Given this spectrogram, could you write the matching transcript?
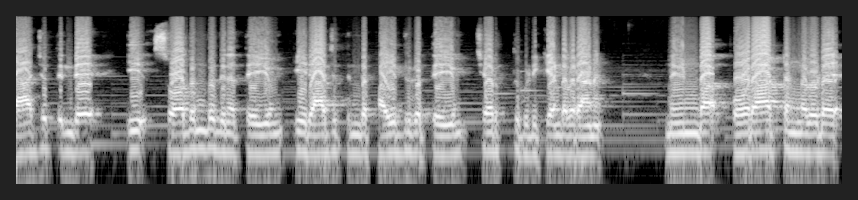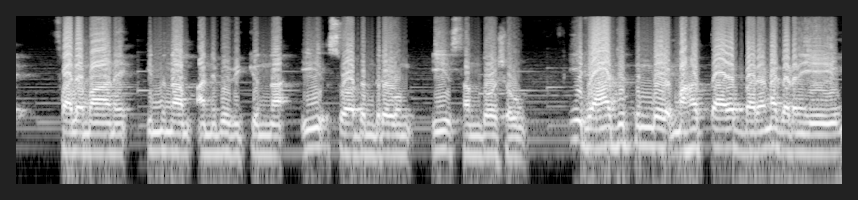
രാജ്യത്തിന്റെ ഈ സ്വാതന്ത്ര്യ ദിനത്തെയും ഈ രാജ്യത്തിന്റെ പൈതൃകത്തെയും ചേർത്ത് പിടിക്കേണ്ടവരാണ്. നീണ്ട പോരാട്ടങ്ങളുടെ ഫലമാണ് ഇന്ന് നാം അനുഭവിക്കുന്ന ഈ സ്വാതന്ത്ര്യവും ഈ സന്തോഷവും. ഈ രാജ്യത്തിന്റെ മഹത്തായ ഭരണഘടനയെയും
